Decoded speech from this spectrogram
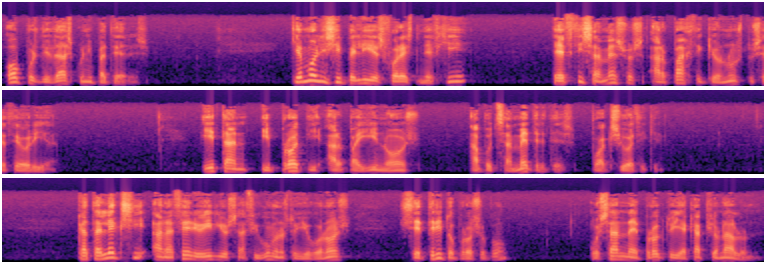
όπως διδάσκουν οι πατέρες. Και μόλις είπε λίγες φορές την ευχή, ευθύς αμέσως αρπάχθηκε ο νους του σε θεωρία. Ήταν η πρώτη αρπαγή νοός από τις αμέτρητες που αξιώθηκε. Κατά λέξη αναφέρει ο ίδιος αφηγούμενος το γεγονός σε τρίτο πρόσωπο, ως αν να επρόκειτο για κάποιον άλλον.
